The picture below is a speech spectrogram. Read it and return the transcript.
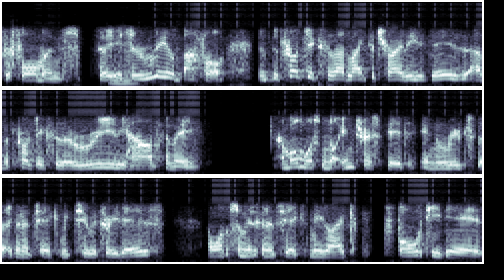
performance. So mm-hmm. it's a real battle. The, the projects that I'd like to try these days are the projects that are really hard for me. I'm almost not interested in routes that are going to take me two or three days. I want something that's going to take me like 40 days.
